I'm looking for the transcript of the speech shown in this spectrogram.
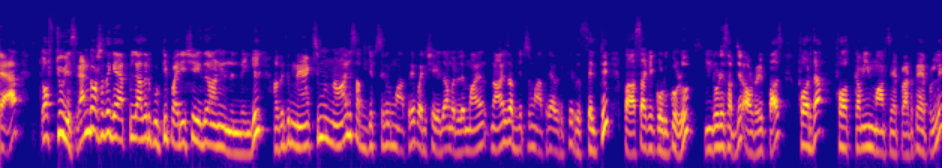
gap of two years രണ്ട് വർഷത്തെ ഗ്യാപ്പ് ഇല്ലാതെ ഒരു കുട്ടി പരീക്ഷ എഴുതുകയാണെന്നുണ്ടെങ്കിൽ അവർക്ക് മാക്സിമം നാല് സബ്ജക്ട്സുകൾ മാത്രമേ പരീക്ഷ എഴുതാൻ പറ്റുള്ളൂ. നാല് സബ്ജക്ട്സ് മാത്രമേ അവർക്ക് റിസൾട്ട് പാസ്സാക്കി കൊടുക്കുള്ളൂ. Including subject already pass for the fourth coming March April അടുത്ത ഏപ്രിലിൽ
